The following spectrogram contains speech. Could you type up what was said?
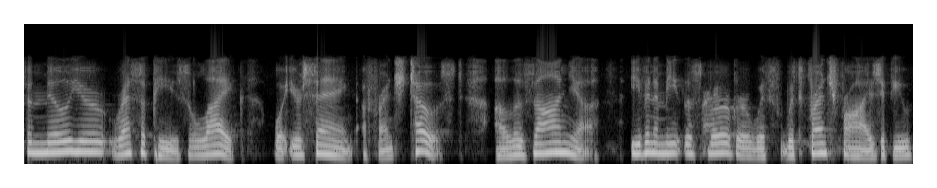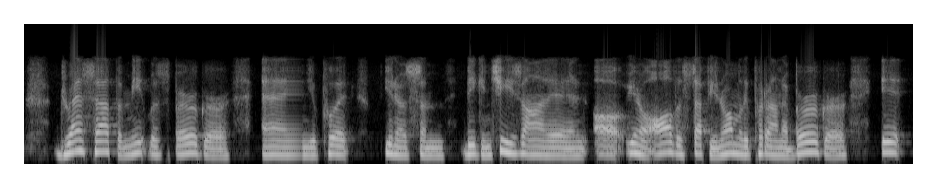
familiar recipes like what you're saying a French toast, a lasagna, even a meatless burger with, with French fries. If you dress up a meatless burger and you put, you know, some vegan cheese on it and all, you know, all the stuff you normally put on a burger, it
